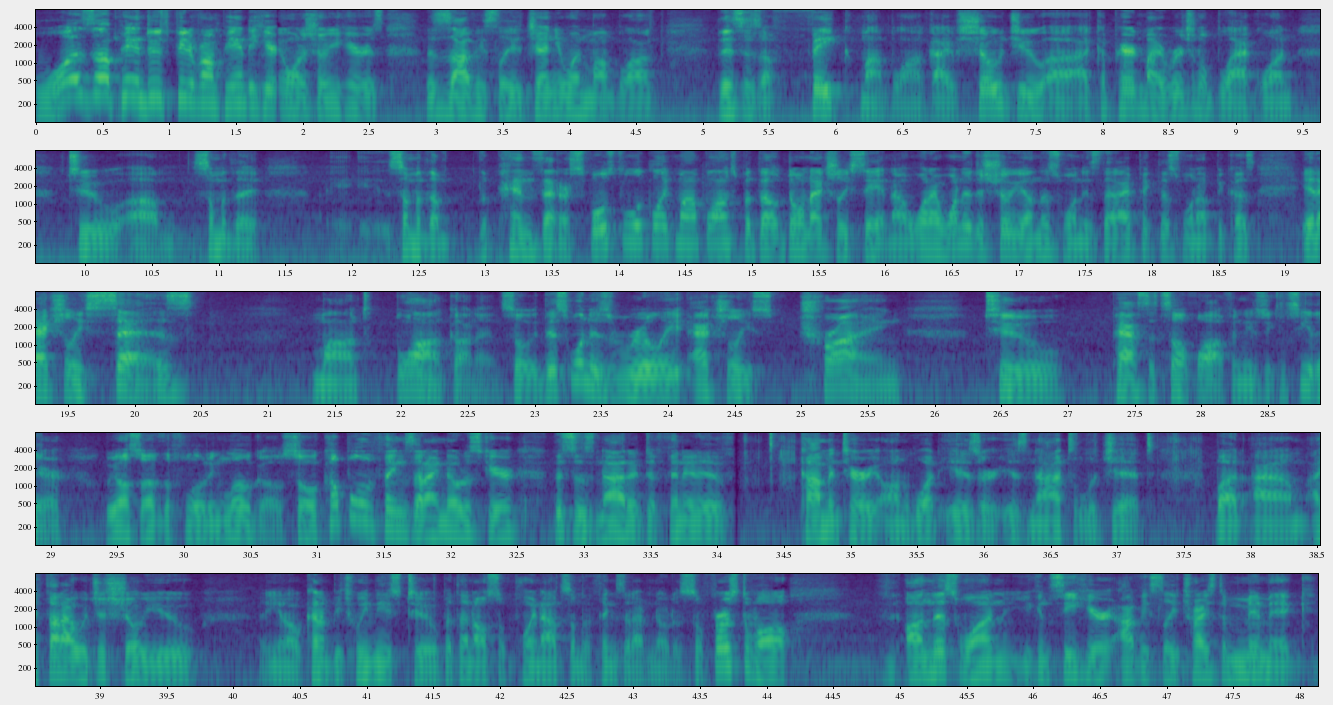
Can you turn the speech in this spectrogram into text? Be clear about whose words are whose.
Speaker 1: What's up, Pandudes? Peter Von Panda here. I want to show you here is this is obviously a genuine Mont Blanc. This is a fake Mont Blanc. I've showed you, uh, I compared my original black one to um, some of the some of the, the pens that are supposed to look like Mont Blancs, but they don't actually say it. Now, what I wanted to show you on this one is that I picked this one up because it actually says Mont Blanc on it. So this one is really actually trying to pass itself off. And as you can see there, we also have the floating logo. So a couple of things that I noticed here, this is not a definitive commentary on what is or is not legit, but um, I thought I would just show you, you know, kind of between these two, but then also point out some of the things that I've noticed. So first of all, on this one, you can see here, obviously tries to mimic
